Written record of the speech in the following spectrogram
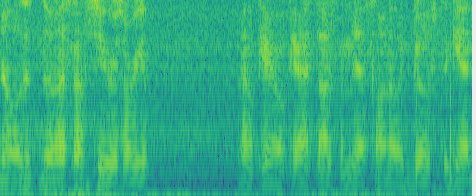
No, th no, that's not serious, are you? Okay, okay, I thought for a minute I saw another ghost again.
